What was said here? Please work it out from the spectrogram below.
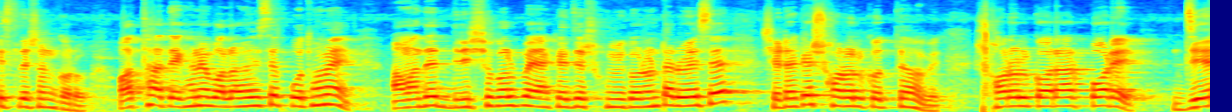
বিশ্লেষণ করো। অর্থাৎ এখানে বলা হয়েছে প্রথমে আমাদের দৃশ্যকল্প একে যে সমীকরণটা রয়েছে, সেটাকে সরল করতে হবে। সরল করার পরে যে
